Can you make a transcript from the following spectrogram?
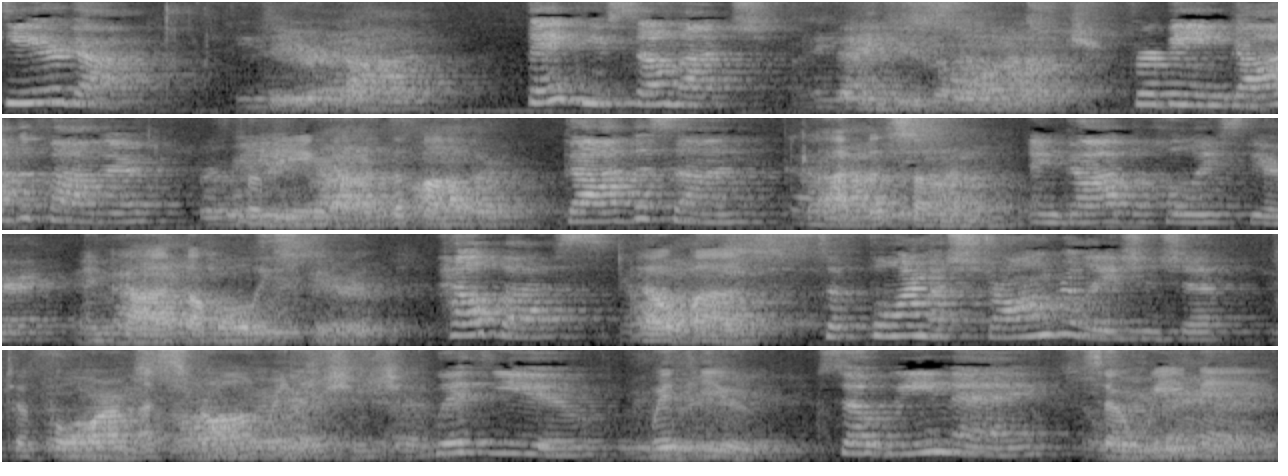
Dear God, Dear God, thank you so much thank you so much for being God the Father, for being God the Father, God the Son, God the Son, and God the Holy Spirit. and God the Holy Spirit. Help us Help us to form a strong relationship to form a strong relationship with you with you so we may so we may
